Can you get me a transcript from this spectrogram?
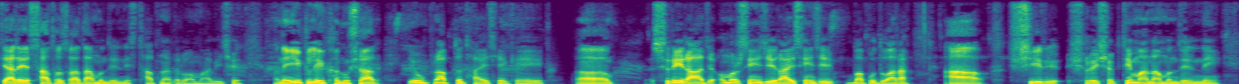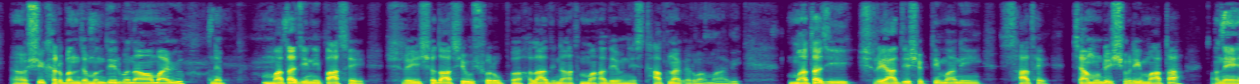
ત્યારે સાથોસાથ આ મંદિરની સ્થાપના કરવામાં આવી છે. અને એક લેખ અનુસાર એવું પ્રાપ્ત થાય છે કે અ, શ્રી રાજ અમરસિંહજી રાયસિંહજી બાપુ દ્વારા આ શ્રી શ્રી શક્તિમાના મંદિરની શિખરબંધ મંદિર બનાવવામાં આવ્યું અને માતાજીની પાસે શ્રી સદાશિવ સ્વરૂપ હલાદીનાથ મહાદેવની સ્થાપના કરવામાં આવી. માતાજી શ્રી આદ્યશક્તિમાની સાથે ચામુંડેશ્વરી માતા અને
